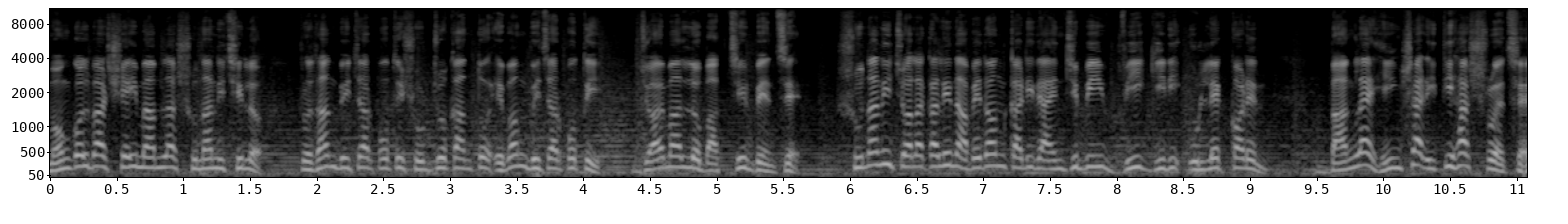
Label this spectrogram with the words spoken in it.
মঙ্গলবার সেই মামলার শুনানি ছিল। প্রধান বিচারপতি সূর্যকান্ত এবং বিচারপতি জয়মাল্য বাগচির বেঞ্চে। শুনানি চলাকালীন আবেদনকারীর আইনজীবী ভি গিরি উল্লেখ করেন, বাংলায় হিংসার ইতিহাস রয়েছে।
